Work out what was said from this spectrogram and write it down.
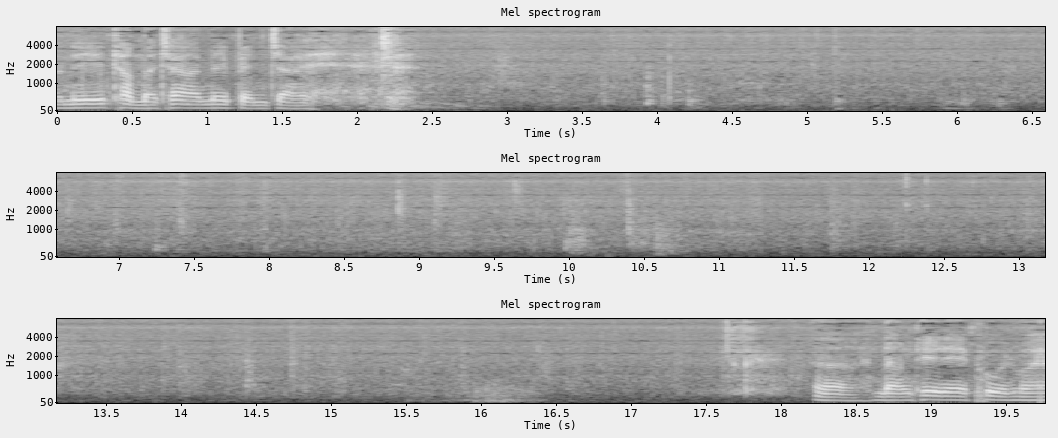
วันนี้ธรรมชาติไม่เป็นใจ ดังที่ได้พูดไว้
